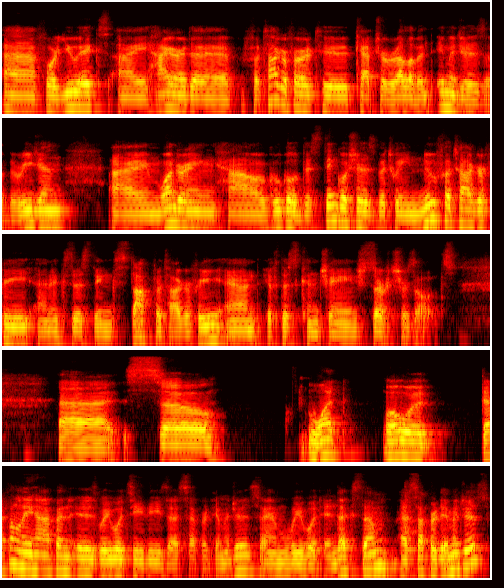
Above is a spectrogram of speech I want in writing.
Uh, for UX, I hired a photographer to capture relevant images of the region. I'm wondering how Google distinguishes between new photography and existing stock photography, and if this can change search results. Uh, so what, what would definitely happen is we would see these as separate images, and we would index them as separate images.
